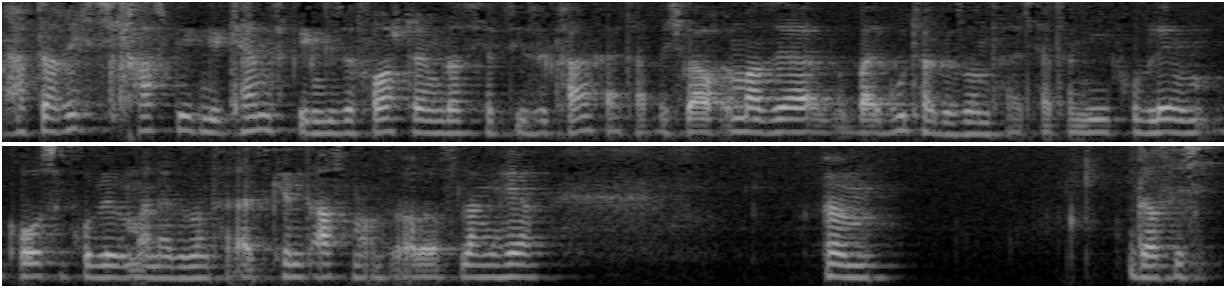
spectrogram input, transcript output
habe da richtig krass gegen gekämpft, gegen diese Vorstellung, dass ich jetzt diese Krankheit habe. Ich war auch immer sehr bei guter Gesundheit. Ich hatte nie Probleme, große Probleme mit meiner Gesundheit als Kind, Asthma und so, aber das ist lange her. Ähm, dass ich,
